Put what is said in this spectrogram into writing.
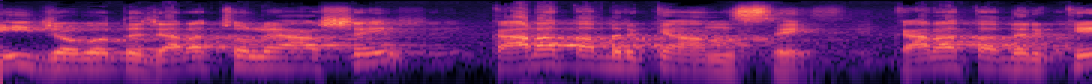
এই জগতে যারা চলে আসে, কারা তাদেরকে আনছে, কারা তাদেরকে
